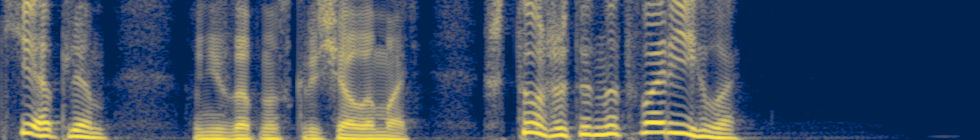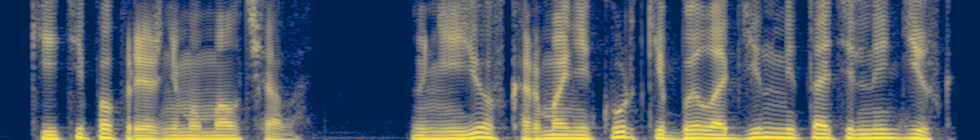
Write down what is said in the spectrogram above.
Кетлин!» — внезапно вскричала мать. «Что же ты натворила?» Кити по-прежнему молчала. У нее в кармане куртки был один метательный диск,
